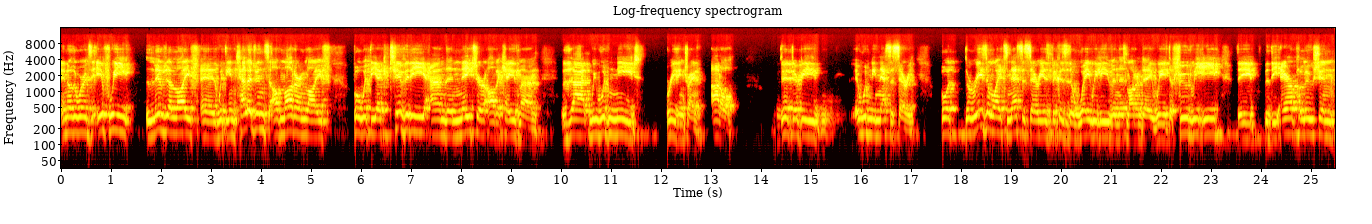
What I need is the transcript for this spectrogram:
in other words if we lived a life uh, with the intelligence of modern life but with the activity and the nature of a caveman that we wouldn't need breathing training at all. There'd be, it wouldn't be necessary. But the reason why it's necessary is because of the way we live in this modern day. We, the food we eat, the the air pollution,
